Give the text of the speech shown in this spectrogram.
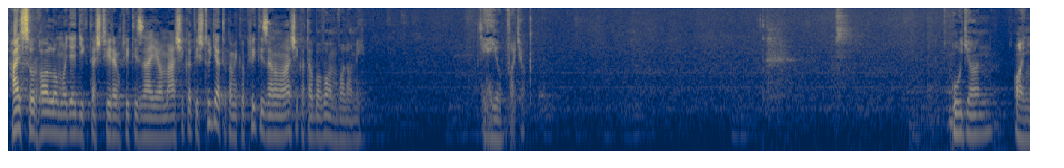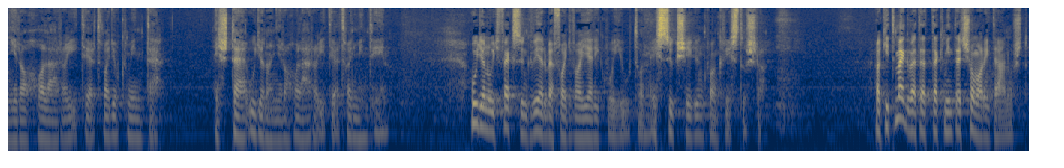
Hányszor hallom, hogy egyik testvérem kritizálja a másikat, és tudjátok, amikor kritizálom a másikat, abban van valami. Én jobb vagyok. Ugyan annyira halára ítélt vagyok, mint te. És te ugyanannyira halára ítélt vagy, mint én. Ugyanúgy fekszünk vérbefagyva a Jerikói úton, és szükségünk van Krisztusra. akit megvetettek, mint egy samaritánust.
